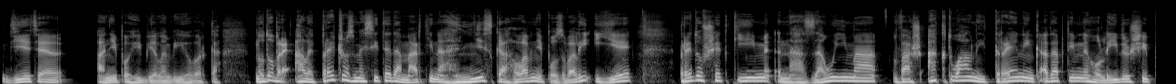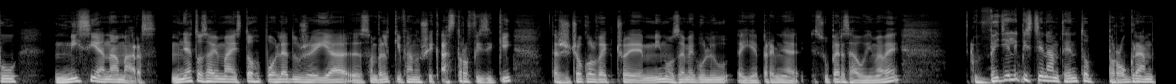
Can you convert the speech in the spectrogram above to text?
Dieťa a nepohyb je len výhovorka. No dobre, ale prečo sme si teda Martina dneska hlavne pozvali, je predovšetkým nás zaujíma váš aktuálny tréning adaptívneho leadershipu Misia na Mars. Mňa to zaujíma aj z toho pohľadu, že ja som veľký fanúšik astrofyziky, takže čokoľvek, čo je mimo Zemeguľu, je pre mňa super zaujímavé. Vedeli by ste nám tento program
